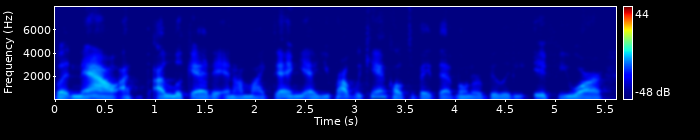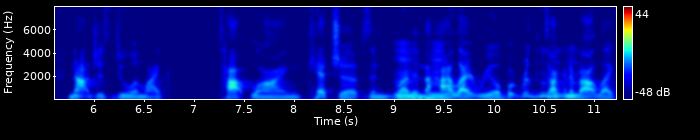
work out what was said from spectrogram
But now I, I look at it and I'm like, dang, yeah, you probably can cultivate that vulnerability if you are not just doing like top line catch ups and running mm-hmm. the highlight reel, but really talking mm-hmm. about like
